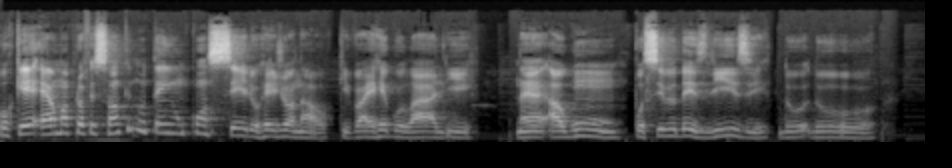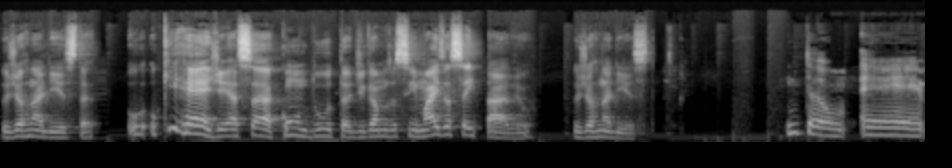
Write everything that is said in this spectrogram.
porque é uma profissão que não tem um conselho regional que vai regular ali né, algum possível deslize do, do, do jornalista. O, o que rege essa conduta, digamos assim, mais aceitável do jornalista? Então, é,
